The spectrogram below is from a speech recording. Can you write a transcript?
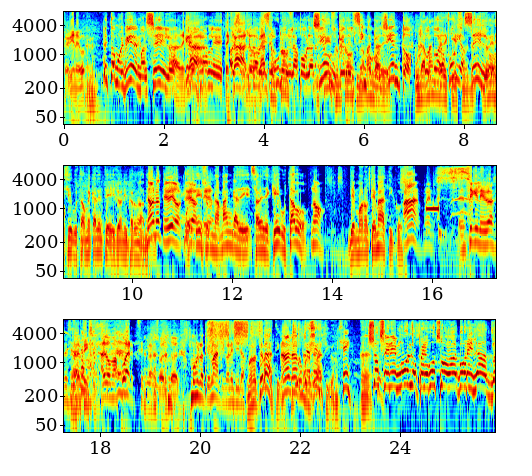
Te viene vos. Está muy bien, Marcelo. Ah, dejá, ¿Quieres hablarle dejalo, al sector gato, ABC1 Todos- de la población, que es del todos una manga de- 5%, una con manga toda la de furia, queso. Yo- Yo celo. voy a decir, Gustavo, me calenté, Johnny, perdóname. No, no te veo, te veo. Ustedes te son veo. una manga de, ¿sabes de qué, Gustavo? No. De monotemáticos. Ah, bueno. Pensé que le ibas a decir algo, algo más fuerte. Monotemático le tiró. Monotemáticos. No, no, monotemáticos. Sí. Ah. Yo seré mono, pero vos sos agorilado.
